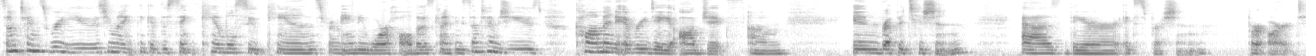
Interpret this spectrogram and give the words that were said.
sometimes were used, you might think of the St. Campbell soup cans from Andy Warhol, those kind of things, sometimes used common everyday objects um, in repetition as their expression for art.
